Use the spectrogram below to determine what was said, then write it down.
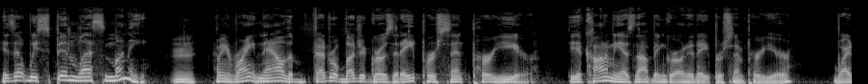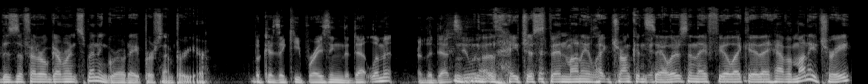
is that we spend less money. Mm. I mean, right now the federal budget grows at 8% per year. The economy has not been growing at 8% per year. Why does the federal government spending grow at 8% per year? Because they keep raising the debt limit or the debt ceiling? no, they just spend money like drunken yeah. sailors and they feel like they have a money tree.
